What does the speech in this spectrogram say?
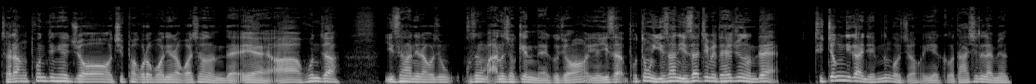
저랑 폰팅 해줘. 집하고 러번이라고 하셨는데, 예, 아, 혼자 이사하느라고 좀 고생 많으셨겠네. 그죠? 예, 이사, 보통 이사는 이사집에 다 해주는데, 뒷정리가 이제 힘든 거죠. 예, 그거 다 하시려면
